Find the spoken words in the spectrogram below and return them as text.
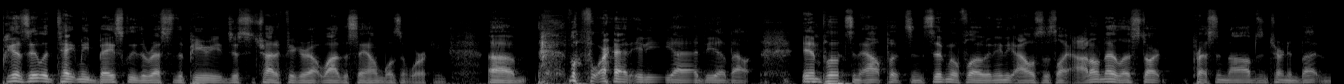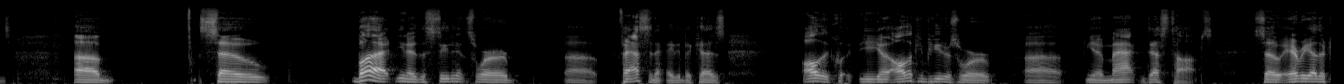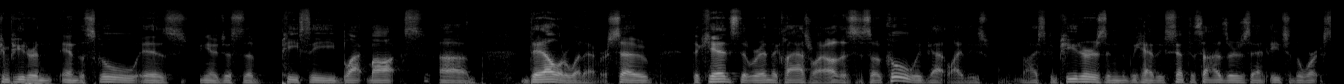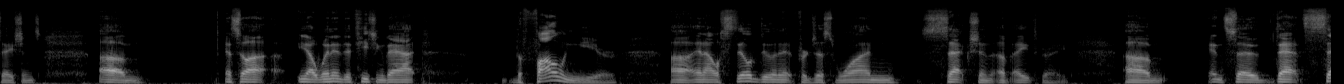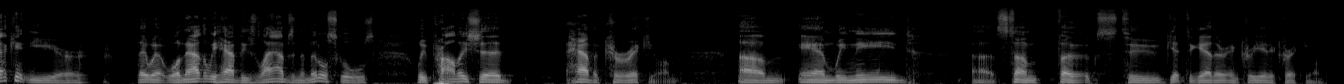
Because it would take me basically the rest of the period just to try to figure out why the sound wasn't working um, before I had any idea about inputs and outputs and signal flow and any. I was just like, I don't know. Let's start pressing knobs and turning buttons. Um, so, but you know, the students were uh, fascinated because all the you know all the computers were uh, you know Mac desktops. So every other computer in, in the school is you know just a PC black box uh, Dell or whatever. So the kids that were in the class were like, "Oh, this is so cool! We've got like these nice computers, and we have these synthesizers at each of the workstations." Um, and so I, you know, went into teaching that the following year, uh, and I was still doing it for just one section of eighth grade. Um, and so that second year, they went, well, now that we have these labs in the middle schools, we probably should have a curriculum. Um, and we need uh, some folks to get together and create a curriculum.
